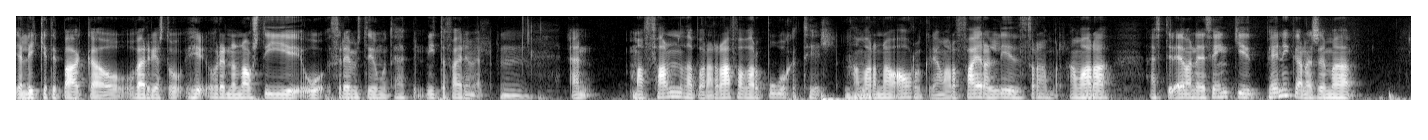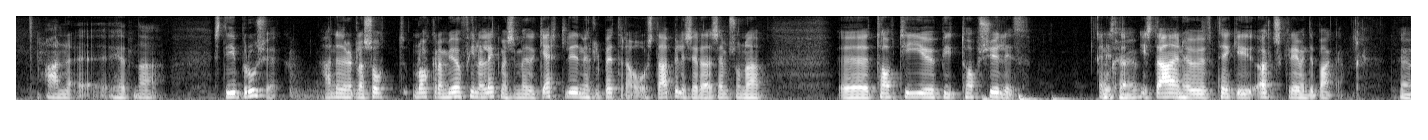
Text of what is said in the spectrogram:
já, líka tilbaka og, og verjast og, og reyna að ná stíi og þreymur stígum út heppin, nýta færin vel. Mm. en maður fann það bara Rafa var að búa okkar til. Hann var að ná árangri, hann var að færa liðið framar. Hann var að, eftir ef hann hefði fengið peningana sem að hann, eh, hérna, Steve Bruce fekk hann hefur regla sótt nokkra mjög fína leikmenn sem hefur gert liðið miklu betra og stabilisera það sem svona uh, top 10 upp í top 7 lið. En í, sta, Ok. í staðin hefur við tekið öll skrefin tilbaka Já,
